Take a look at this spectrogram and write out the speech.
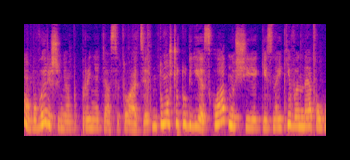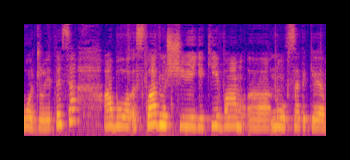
Ну, або вирішення, або прийняття ситуації. Ну, Тому що тут є складнощі якісь, на які ви не погоджуєтеся, або складнощі, які вам, е, ну, все-таки.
